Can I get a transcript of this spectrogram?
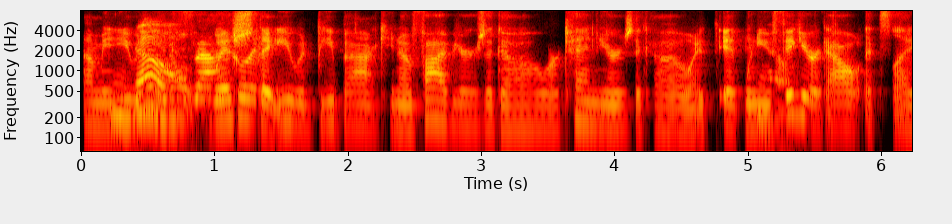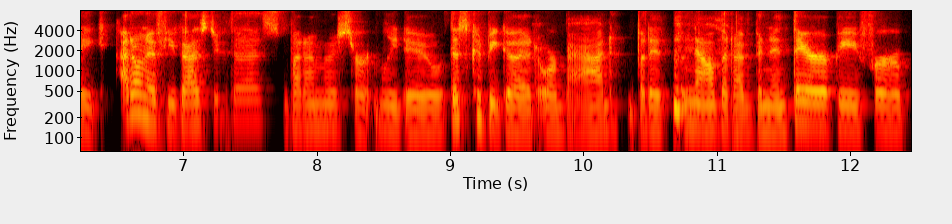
I mean, you, no, you don't exactly. wish that you would be back, you know, five years ago or 10 years ago. It, it when you figure it out, it's like, I don't know if you guys do this, but I most certainly do. This could be good or bad, but it, now that I've been in therapy for,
